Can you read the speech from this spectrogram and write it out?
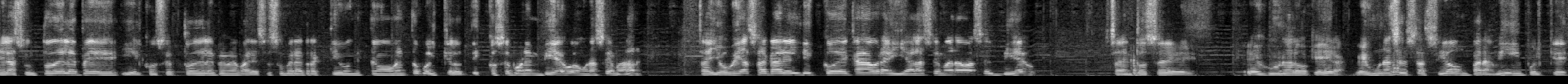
el asunto del EP y el concepto del EP me parece súper atractivo en este momento porque los discos se ponen viejos en una semana. O sea, yo voy a sacar el disco de Cabra y ya la semana va a ser viejo. O sea, entonces es una loquera, es una sensación para mí porque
